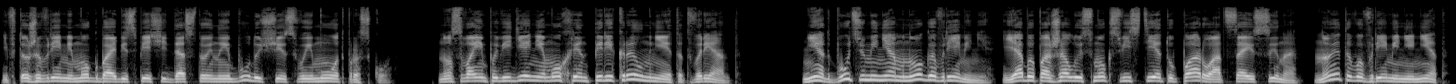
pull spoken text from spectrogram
и в то же время мог бы обеспечить достойное будущее своему отпрыску. Но своим поведением Охрен перекрыл мне этот вариант. Нет, будь у меня много времени, я бы, пожалуй, смог свести эту пару отца и сына, но этого времени нет.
